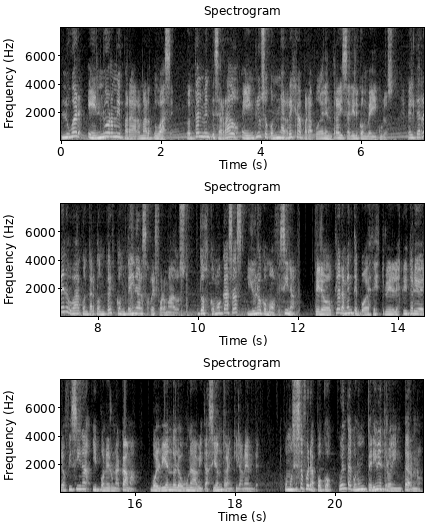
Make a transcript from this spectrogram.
Lugar enorme para armar tu base, totalmente cerrado e incluso con una reja para poder entrar y salir con vehículos. El terreno va a contar con tres containers reformados, dos como casas y uno como oficina, pero claramente podés destruir el escritorio de la oficina y poner una cama, volviéndolo una habitación tranquilamente. Como si eso fuera poco, cuenta con un perímetro interno,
